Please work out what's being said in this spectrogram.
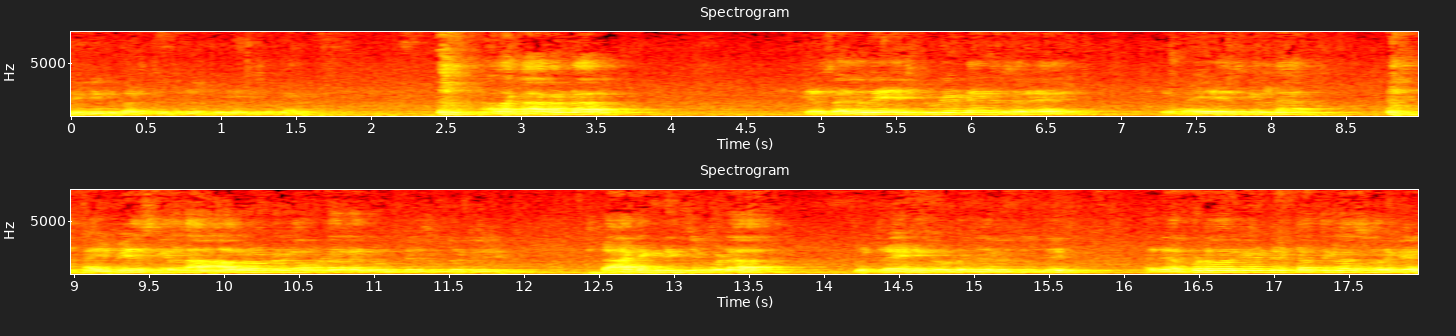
తెలియని పరిస్థితులు స్టూడెంట్స్ ఉన్నారు. అలా కాకుండా ఇక్కడ చదివిన ఏ స్టూడెంట్ అయినా సరే రేపు ఐఏఎస్కి వెళ్ళినా ఐపీఎస్కి వెళ్ళినా ఆల్రౌండర్గా ఉండాలనే ఉద్దేశంతో స్టార్టింగ్ నుంచి కూడా ట్రైనింగ్ ఇవ్వడం జరుగుతుంది. అది ఎప్పటి వరకు అంటే టెన్త్ క్లాస్ వరకే.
